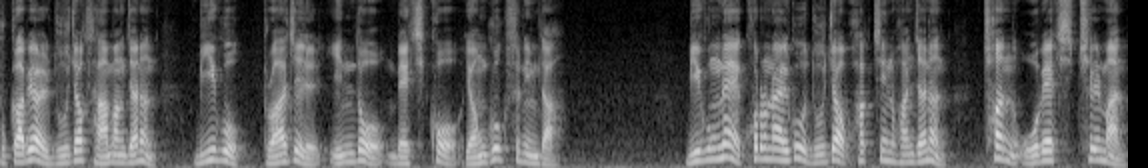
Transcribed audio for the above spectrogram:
국가별 누적 사망자는 미국, 브라질, 인도, 멕시코, 영국 순입니다. 미국 내 코로나19 누적 확진 환자는 1,517만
